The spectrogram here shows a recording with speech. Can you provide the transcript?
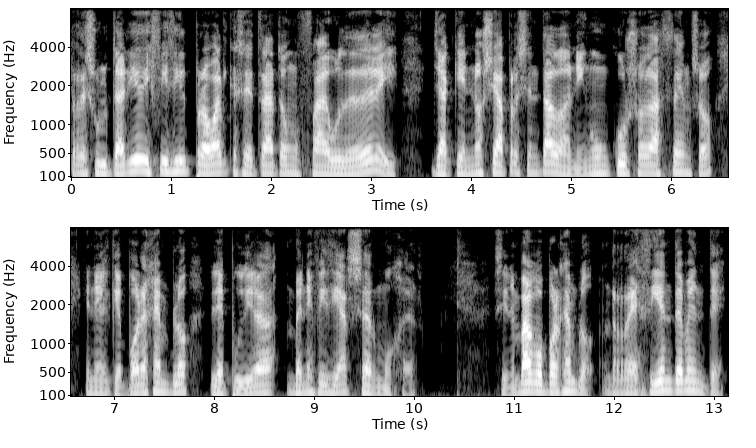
resultaría difícil probar que se trata de un fraude de ley, ya que no se ha presentado a ningún curso de ascenso en el que, por ejemplo, le pudiera beneficiar ser mujer. Sin embargo, por ejemplo, recientemente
